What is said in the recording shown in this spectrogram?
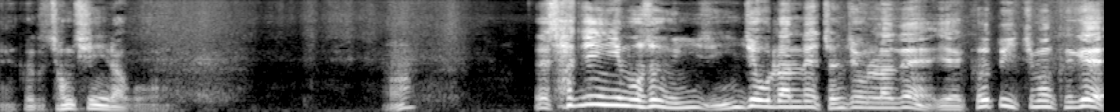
예, 그것도 정치인이라고. 어? 근데 사진이 무슨 인- 인제 올랐네, 전제 올랐네, 예, 그것도 있지만 그게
